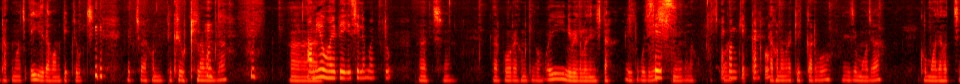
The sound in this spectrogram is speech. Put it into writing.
ঠাকুমা আছে এই যে দেখো আমি ঠিকরে উঠছি। দেখছ এখন ঠিকরে উঠলাম আমরা। আমিও ভয় পেয়ে গেছিলাম একটু। আচ্ছা তারপর এখন কি করব? এই নিভে গেল জিনিসটা এইটুকু জিনিস। নিভে গেল। এখন কেক কাটবো। এখন আমরা কেক কাটবো এই যে মজা খুব মজা হচ্ছে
